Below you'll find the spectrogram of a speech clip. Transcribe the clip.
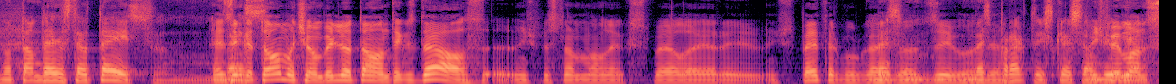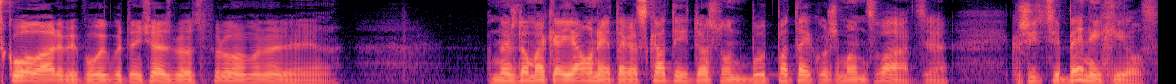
Nu, tam dēļ es tev teicu. Es zinu, ka Tomačam bija ļoti talantīgs dēls. Viņš pēc tam, man liekas, spēlēja arī. Viņš Pēterburgā Mēs, aizbrauca dzīvot. mēs jā. praktiski esam. Viņš pie manas skolā arī bija puika, bet viņš aizbrauca prom un arī. Jā. Nu, es domāju, ka jaunie tagad skatītos un būtu pateikuši mans vārds. Ja? Ka šis ir Benihils.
